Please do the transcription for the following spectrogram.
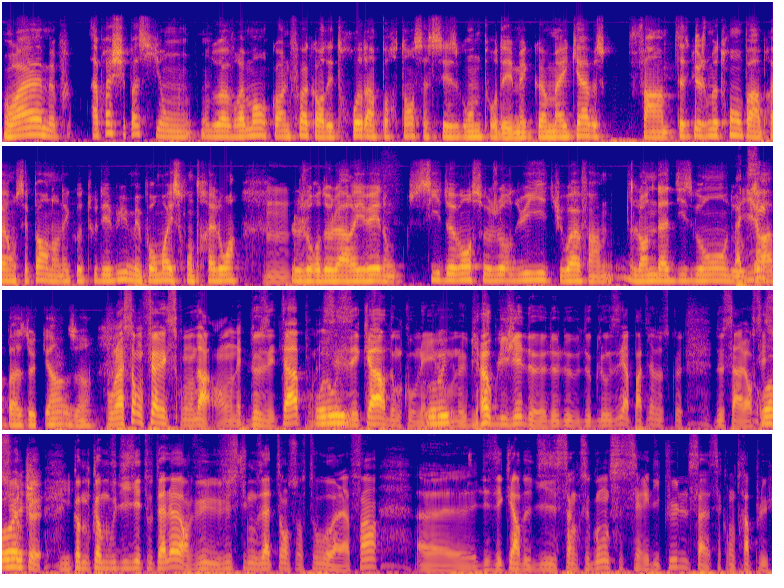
Ouais, mais après, je sais pas si on, on, doit vraiment, encore une fois, accorder trop d'importance à ces secondes pour des mecs comme Maika, parce que Enfin, peut-être que je me trompe, hein. après on sait pas, on en est qu'au tout début, mais pour moi ils seront très loin hmm. le jour de l'arrivée. Donc s'ils devancent aujourd'hui, tu vois, enfin, Landa de 10 secondes bah, ou Carapace de 15. Pour l'instant on fait avec ce qu'on a. On a que deux étapes, on a oui, ces écarts, donc on est, on est bien obligé de, de, de, gloser à partir de, ce que, de ça. Alors c'est sûr que, comme, comme vous disiez tout à l'heure, vu, vu, ce qui nous attend surtout à la fin, euh, des écarts de 10, 5 secondes, c'est ridicule, ça, ça comptera plus.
